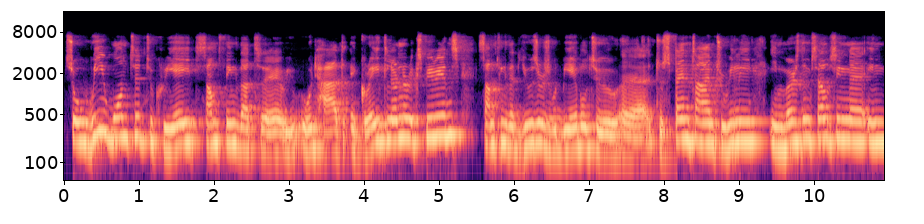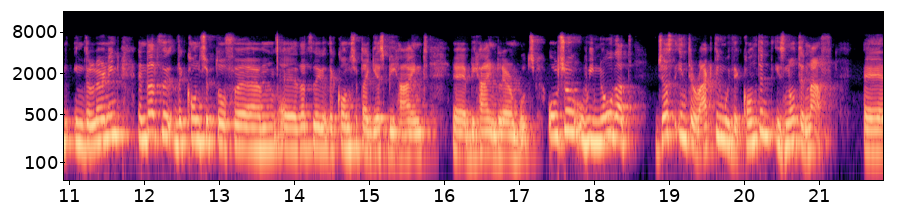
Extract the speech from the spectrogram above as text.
So we wanted to create something that uh, would have a great learner experience, something that users would be able to uh, to spend time to really immerse themselves in uh, in, in the learning, and that's the, the concept of um, uh, that's the, the concept I guess behind uh, behind LearnWorlds. Also, we know that just interacting with the content is not enough. Uh,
